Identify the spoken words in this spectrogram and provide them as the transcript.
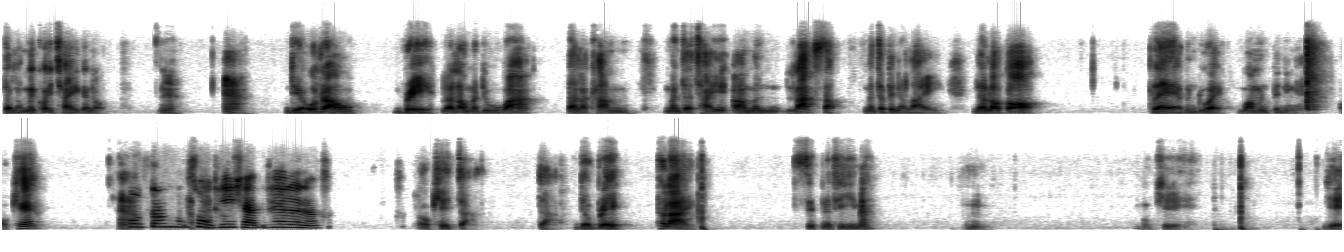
แต่เราไม่ค่อยใช้กันหรอกนะอะเดี๋ยวเรา เบรกแล้วเรามาดูว่าแต่ละคำมันจะใช้อ่ามันลากศัพท์มันจะเป็นอะไร แล้วเราก็แปลมันด้วยว่ามันเป็นยังไง โอเคอะครูต้องส่งที่แคปให้เลยนะ โอเคจ้ะจ้ะเดี๋ยวเบรกเท่าไหร่สิบนาทีไหมอืมโอเค เย่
